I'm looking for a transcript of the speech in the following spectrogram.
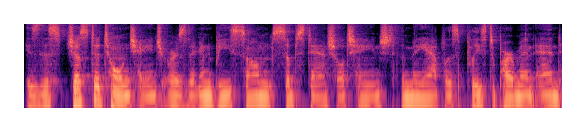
is this just a tone change or is there going to be some substantial change to the Minneapolis Police Department? And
